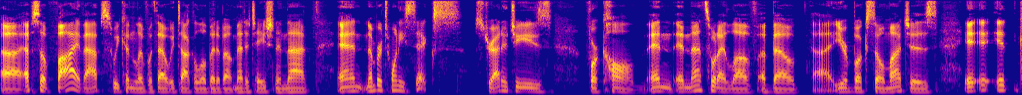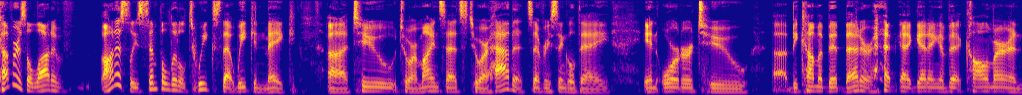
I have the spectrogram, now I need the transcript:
Uh, episode five, apps we couldn't live without. We talk a little bit about meditation in that, and number twenty six, strategies for calm. And and that's what I love about uh, your book so much is it, it, covers a lot of honestly simple little tweaks that we can make uh, to to our mindsets, to our habits every single day, in order to uh, become a bit better at, at, getting a bit calmer and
